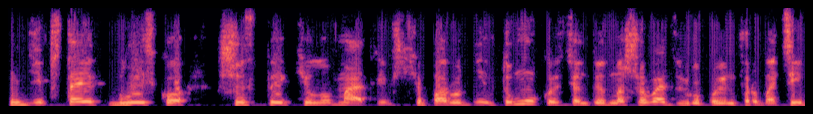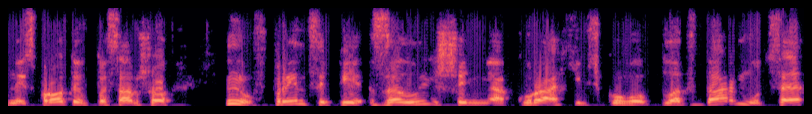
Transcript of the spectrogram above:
Діпстейт, близько 6 кілометрів. Ще пару днів тому Костянтин Машовець з групи інформаційний спротив писав, що ну в принципі залишення Курахівського плацдарму це.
